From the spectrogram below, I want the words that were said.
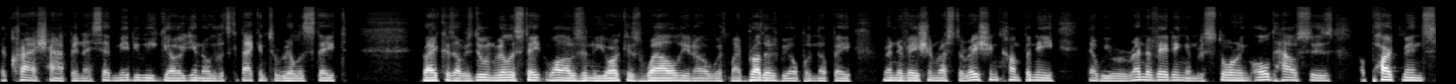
The crash happened. I said, maybe we go, you know, let's get back into real estate right? Because I was doing real estate while I was in New York as well. You know, with my brothers, we opened up a renovation restoration company that we were renovating and restoring old houses, apartments,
